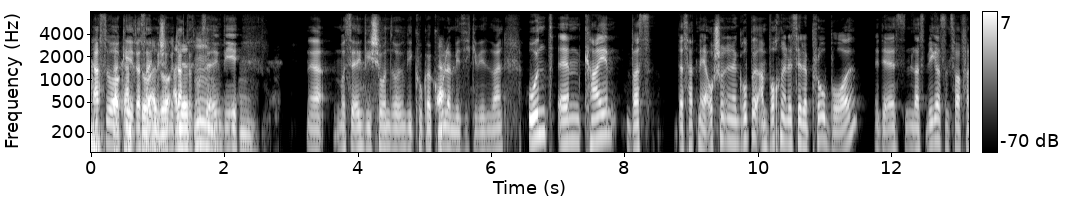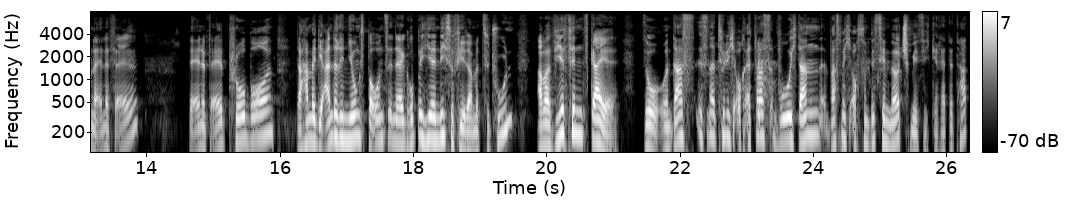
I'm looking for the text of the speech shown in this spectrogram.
Ach so, da okay, das habe ich also mir schon gedacht, das muss ja irgendwie, mhm. ja, muss ja irgendwie schon so irgendwie Coca-Cola-mäßig ja. gewesen sein. Und ähm, Kai, was, das hatten wir ja auch schon in der Gruppe, am Wochenende ist ja der Pro Ball der ist in Las Vegas und zwar von der NFL, der NFL Pro Bowl. Da haben wir die anderen Jungs bei uns in der Gruppe hier nicht so viel damit zu tun, aber wir finden es geil. So, und das ist natürlich auch etwas, wo ich dann, was mich auch so ein bisschen merchmäßig gerettet hat,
